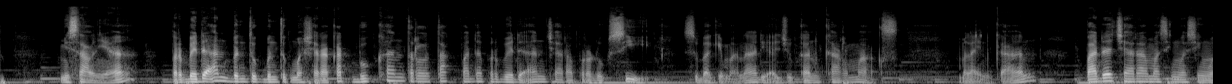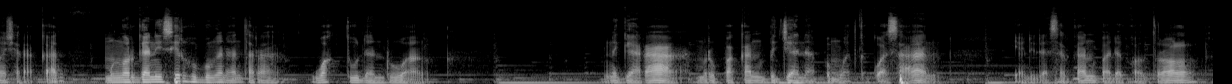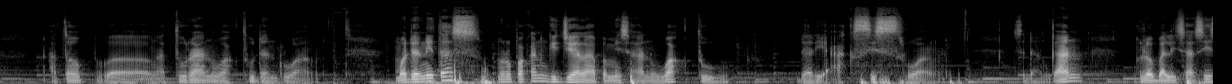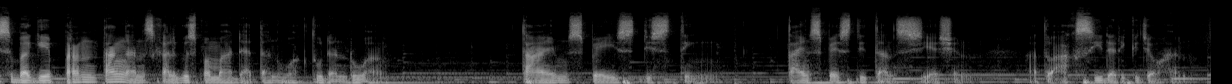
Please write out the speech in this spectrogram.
misalnya, perbedaan bentuk-bentuk masyarakat bukan terletak pada perbedaan cara produksi sebagaimana diajukan Karl Marx melainkan pada cara masing-masing masyarakat mengorganisir hubungan antara waktu dan ruang. Negara merupakan bejana pemuat kekuasaan yang didasarkan pada kontrol atau pengaturan waktu dan ruang. Modernitas merupakan gejala pemisahan waktu dari aksis ruang. Sedangkan globalisasi sebagai perentangan sekaligus pemadatan waktu dan ruang. Time space distinct, time space distanciation atau aksi dari kejauhan.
